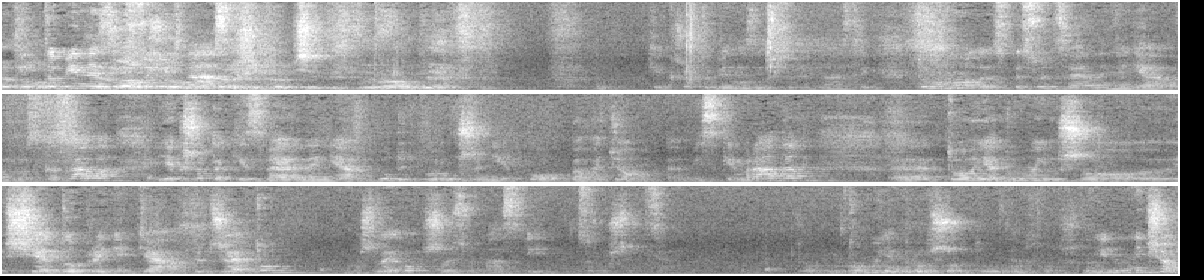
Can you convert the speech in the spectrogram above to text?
Я І тобі не я знав, зіпсують настрій. те, що Вчитель не знав, як. Якщо тобі не зіпсують настрій. Тому е, суть звернення я вам розказала. Якщо такі звернення будуть порушені по багатьом е, міським радам, е, то я думаю, що е, ще до прийняття бюджету можливо щось у нас і зрушиться. Тому я прошу. Нічого,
